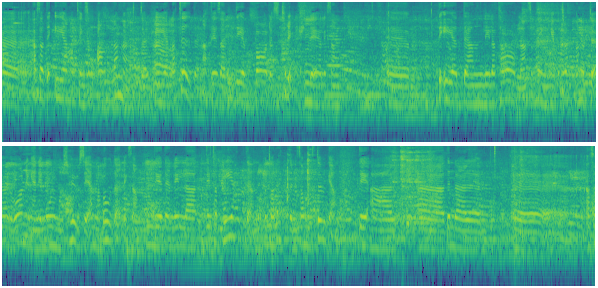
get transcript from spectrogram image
eh, alltså att det är någonting som alla möter hela tiden. Att det är, så här, det är vardagstryck. Det är liksom eh, det är den lilla tavlan som hänger på trappan upp till övervåningen i mormors hus i Emmaboda. Liksom. Det är den lilla, det är tapeten på toaletten i sommarstugan. Det är äh, den där äh, Alltså,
